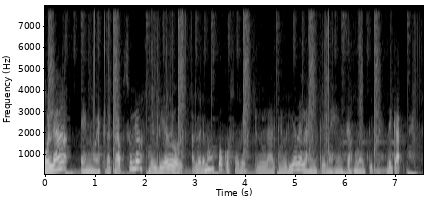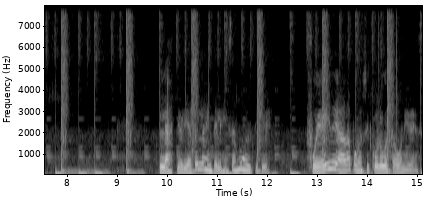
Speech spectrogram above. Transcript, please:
Hola, en nuestra cápsula del día de hoy hablaremos un poco sobre la teoría de las inteligencias múltiples de Gardner. Las teorías de las inteligencias múltiples fue ideada por un psicólogo estadounidense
